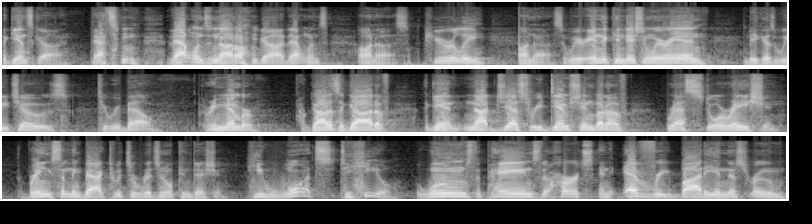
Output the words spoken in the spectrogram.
against God. That's, that one's not on God, that one's on us, purely on us. we're in the condition we're in because we chose to rebel. But remember, our God is a God of, again, not just redemption, but of restoration, bringing something back to its original condition. He wants to heal the wounds, the pains, the hurts, and everybody in this room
